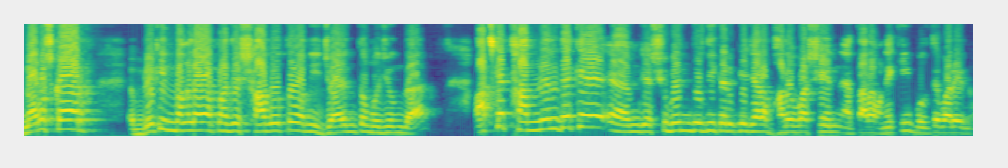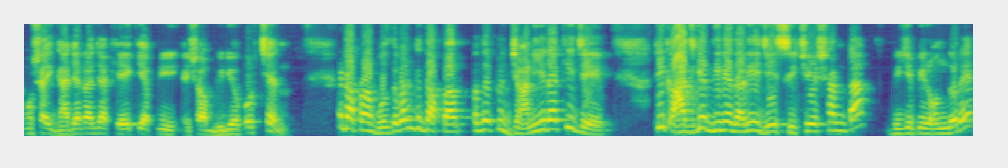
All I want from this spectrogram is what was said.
নমস্কার। ব্রেকিং বাংলায় আপনাদের স্বাগত, আমি জয়ন্ত মজুমদার। আজকে থামনেল দেখে যে শুভেন্দু অধিকারীকে যারা ভালোবাসেন তারা অনেকেই বলতে পারেন, মশাই গাঁজা টাজা খেয়ে কি আপনি এসব ভিডিও করছেন? এটা আপনারা বলতে পারেন, কিন্তু আপনা- আপনাদের একটু জানিয়ে রাখি যে, ঠিক আজকের দিনে দাঁড়িয়ে যে সিচুয়েশনটা বিজেপির অন্দরে,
